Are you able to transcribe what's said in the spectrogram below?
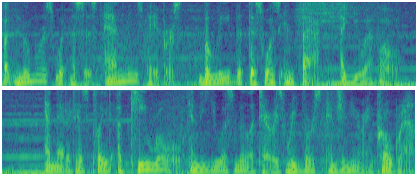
But numerous witnesses and newspapers believe that this was in fact a UFO. and that it has played a key role in the U.S. military's reverse engineering program.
